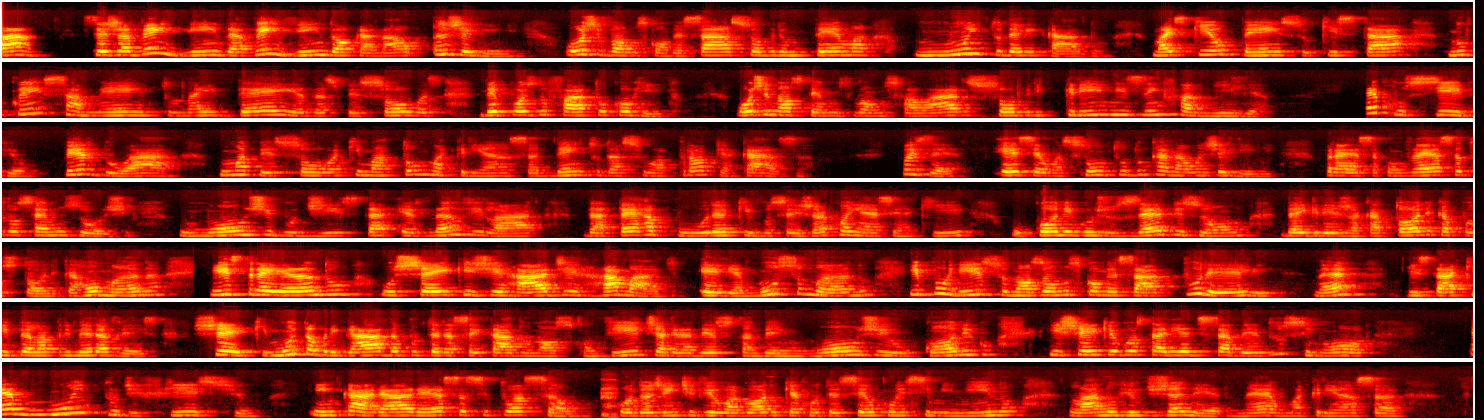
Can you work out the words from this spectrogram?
Olá, seja bem-vinda, bem-vindo ao canal Angeline. Hoje vamos conversar sobre um tema muito delicado, mas que eu penso que está no pensamento, na ideia das pessoas depois do fato ocorrido. Hoje nós temos, vamos falar sobre crimes em família. É possível perdoar uma pessoa que matou uma criança dentro da sua própria casa? Pois é, esse é o assunto do canal Angeline. Para essa conversa, trouxemos hoje o monge budista Hernan Vilar, da Terra Pura, que vocês já conhecem aqui, o cônego José Bison, da Igreja Católica Apostólica Romana, estreando o Sheikh Jihad Hamad. Ele é muçulmano e por isso nós vamos começar por ele, né? Que está aqui pela primeira vez. Sheik, muito obrigada por ter aceitado o nosso convite. Agradeço também o monge, o cônego. E, Sheik, eu gostaria de saber do senhor. É muito difícil encarar essa situação. Quando a gente viu agora o que aconteceu com esse menino lá no Rio de Janeiro, né? Uma criança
